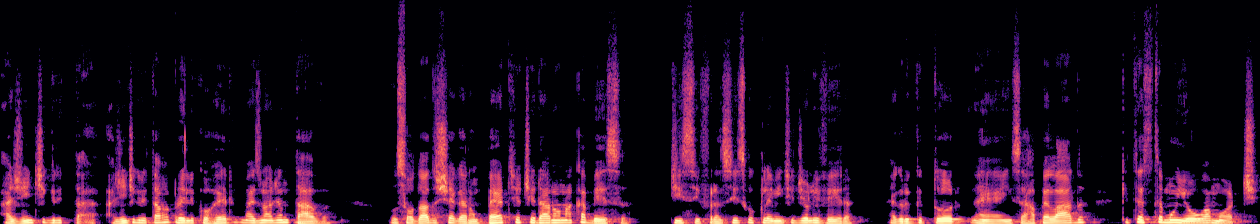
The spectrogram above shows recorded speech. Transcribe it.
A gente, grita... a gente gritava para ele correr, mas não adiantava. Os soldados chegaram perto e atiraram na cabeça disse Francisco Clemente de Oliveira, agricultor é, em Serra Pelada, que testemunhou a morte,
